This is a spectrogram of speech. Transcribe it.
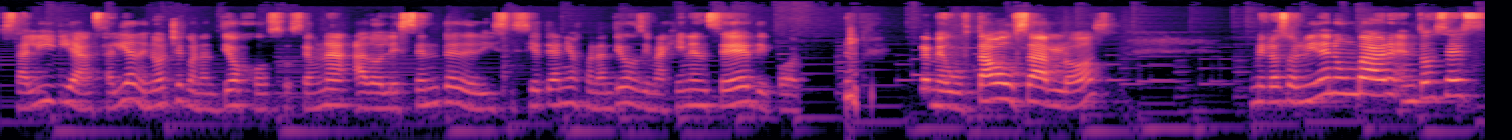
salía, salía de noche con anteojos, o sea, una adolescente de 17 años con anteojos, imagínense, tipo, me gustaba usarlos, me los olvidé en un bar, entonces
